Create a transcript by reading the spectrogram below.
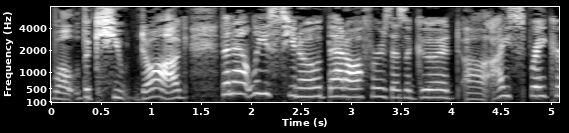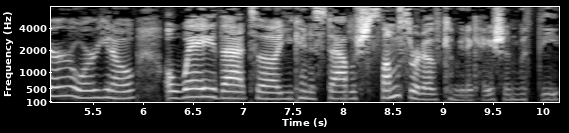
well, the cute dog, then at least, you know, that offers as a good uh, icebreaker or, you know, a way that uh, you can establish some sort of communication with the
